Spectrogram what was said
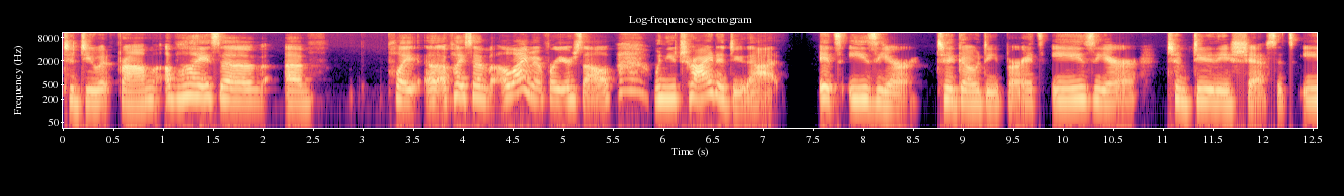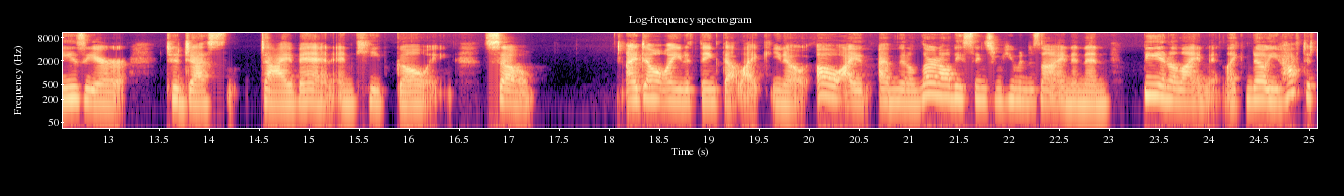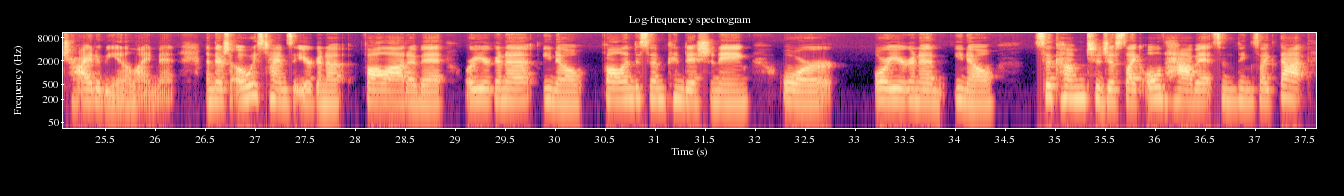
to do it from a place of of play a place of alignment for yourself, when you try to do that, it's easier to go deeper. It's easier to do these shifts. It's easier to just dive in and keep going. So I don't want you to think that like, you know, oh, I I'm going to learn all these things from human design and then be in alignment. Like no, you have to try to be in alignment. And there's always times that you're going to fall out of it or you're going to, you know, fall into some conditioning or or you're going to, you know, succumb to just like old habits and things like that.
